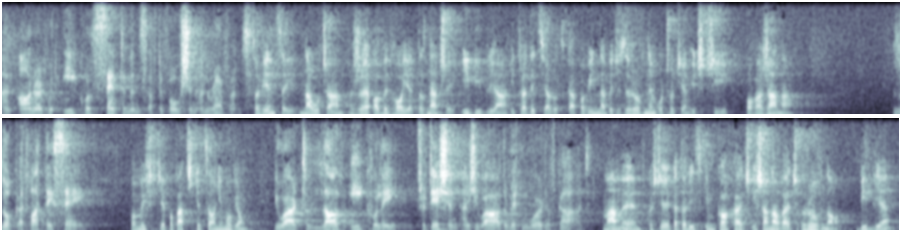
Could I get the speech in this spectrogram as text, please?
and honored with equal sentiments of devotion and reverence. Co więcej, naucza, że obydwoje, to znaczy i Biblia, i tradycja ludzka powinna być z równym uczuciem i czci poważana. Look at what they say. Pomyślcie, popatrzcie, co oni mówią. You are to love equally tradition as you are the written word of God. Mamy w Kościele katolickim kochać i szanować równo Biblię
